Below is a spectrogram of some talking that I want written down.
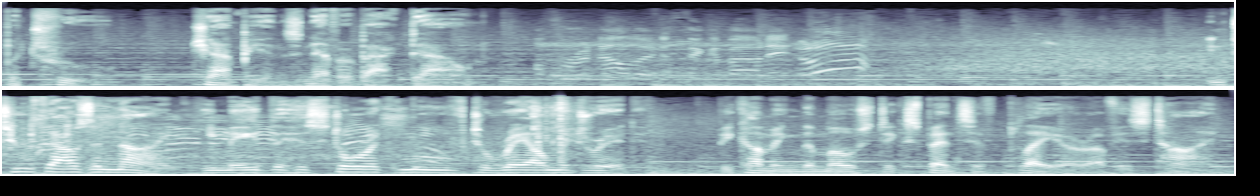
but true, champions never back down. In 2009, he made the historic move to Real Madrid, becoming the most expensive player of his time.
